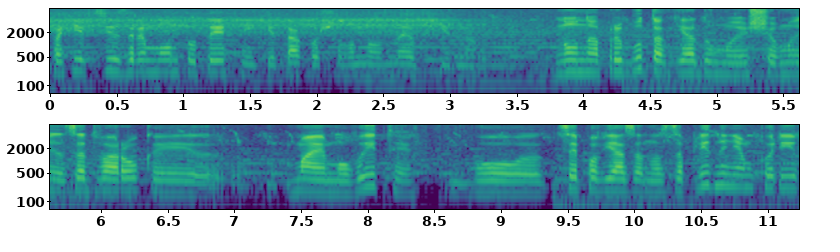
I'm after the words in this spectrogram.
фахівці з ремонту техніки також воно необхідно. Ну, на прибуток, я думаю, що ми за два роки маємо вийти, бо це пов'язано з заплідненням корів,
